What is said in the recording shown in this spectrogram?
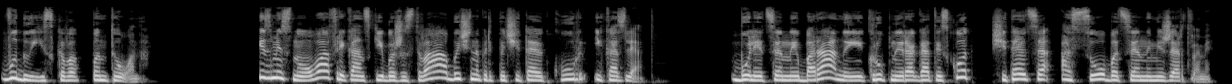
вудуистского пантеона. Из мясного африканские божества обычно предпочитают кур и козлят. Более ценные бараны и крупный рогатый скот считаются особо ценными жертвами.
